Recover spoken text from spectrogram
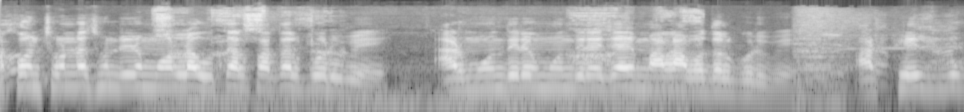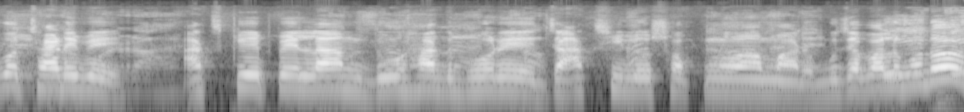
এখন ছন্ডা ছন্ডির মল্লা উতাল পাতাল করবে আর মন্দিরে মন্দিরে যাই মালা বদল করবে। আর ফেসবুকও ছাড়িবে আজকে পেলাম দু হাত ভরে যা ছিল স্বপ্ন আমার। বুঝা পারল মদন?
